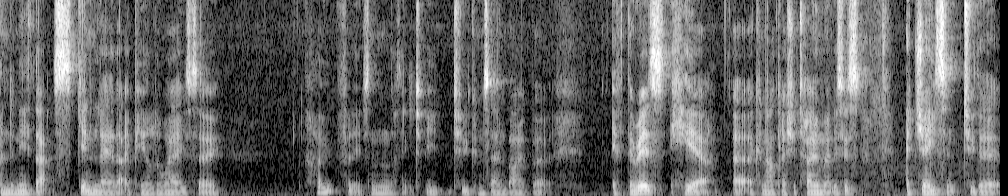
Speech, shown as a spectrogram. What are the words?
underneath that skin layer that I peeled away. So hopefully it's nothing to be too concerned by. But if there is here uh, a canal cholesteatoma, this is adjacent to the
